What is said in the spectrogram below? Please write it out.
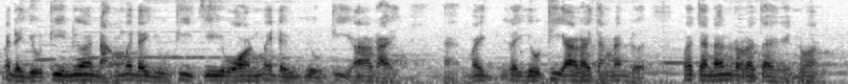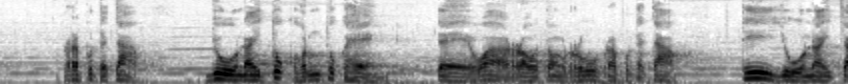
ไม่ได้อยู่ที่เนื้อหนัง ไม่ได้อยู่ที่จีวร ไม่ได้อยู่ที่อะไรไม่ได้อยู่ที่อะไรทางนั้นเลย เพราะฉะนั้นเราจะเห็นว่า พระพุทธเจ้า อยู่ในทุกหนทุกแห่ง แต่ว่าเราต้องรู้พระพุทธเจ้า ที่อยู่ในใจ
